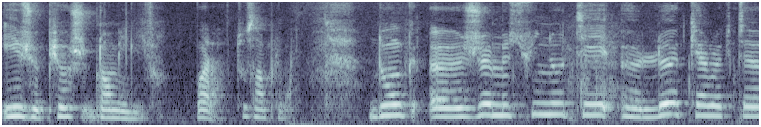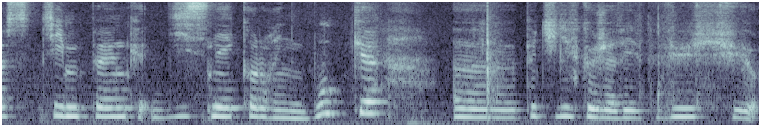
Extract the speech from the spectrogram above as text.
et je pioche dans mes livres. Voilà, tout simplement. Donc euh, je me suis noté le Character Steampunk Disney Coloring Book. Petit livre que j'avais vu sur,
